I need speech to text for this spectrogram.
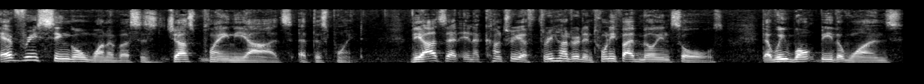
Every single one of us is just playing the odds at this point. The odds that in a country of 325 million souls, that we won't be the ones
